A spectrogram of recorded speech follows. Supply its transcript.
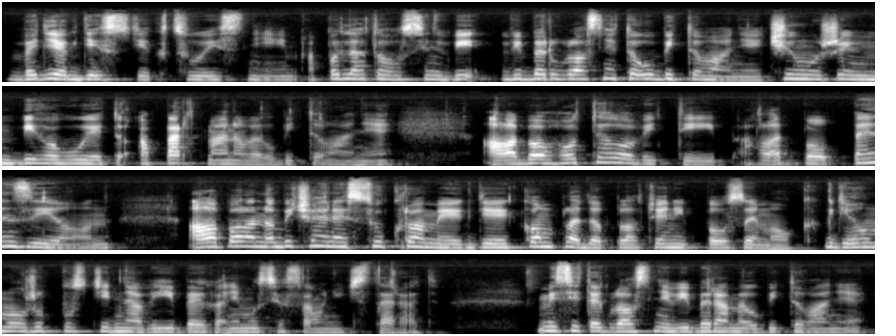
vedia, kde ste chcú ísť s ním a podľa toho si vyberú vlastne to ubytovanie. Či už im vyhovuje to apartmánové ubytovanie, alebo hotelový typ, alebo penzión, alebo len obyčajné súkromie, kde je komplet oplatený pozemok, kde ho môžu pustiť na výbeh a nemusia sa o nič starať. My si tak vlastne vyberáme ubytovanie.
